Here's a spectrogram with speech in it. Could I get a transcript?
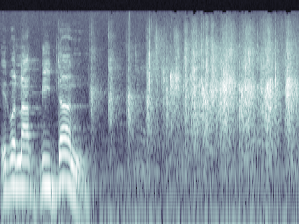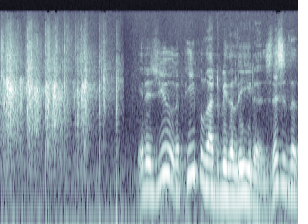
it will not be done. It is you, the people, who have to be the leaders. This is, the,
